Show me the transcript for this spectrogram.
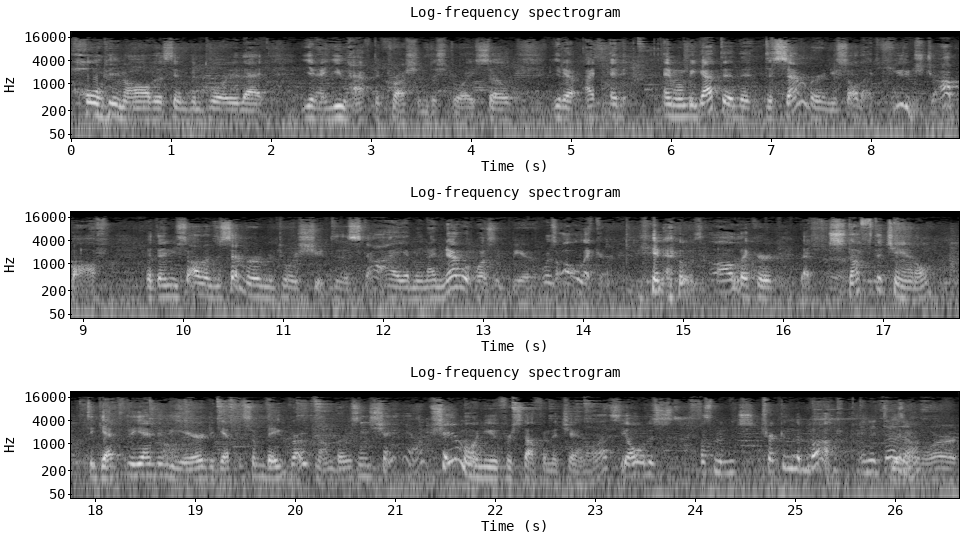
holding all this inventory that you know you have to crush and destroy. So, you know, I, and and when we got to the December and you saw that huge drop off. But then you saw the December inventory shoot to the sky. I mean, I know it wasn't beer; it was all liquor. You know, it was all liquor that stuffed the channel to get to the end of the year to get to some big growth numbers. And shame, shame on you for stuffing the channel. That's the oldest husband's trick in the book. And it doesn't You know? work.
